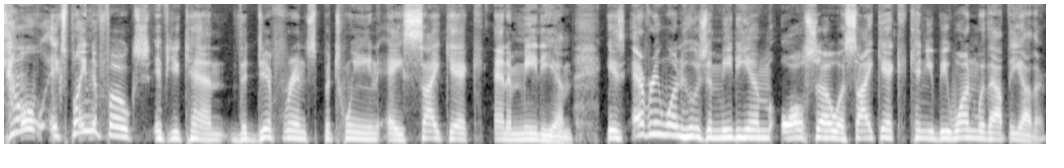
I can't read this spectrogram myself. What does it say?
tell explain to folks if you can the difference between a psychic and a medium. Is everyone who's a medium also a psychic? Can you be one without the other?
